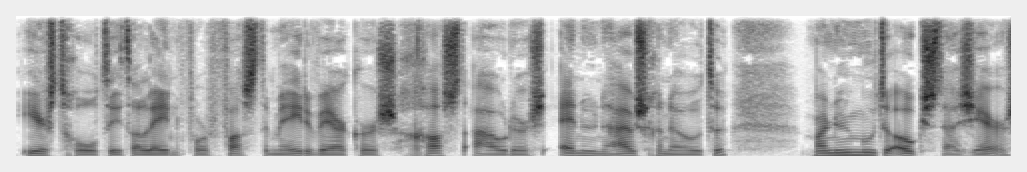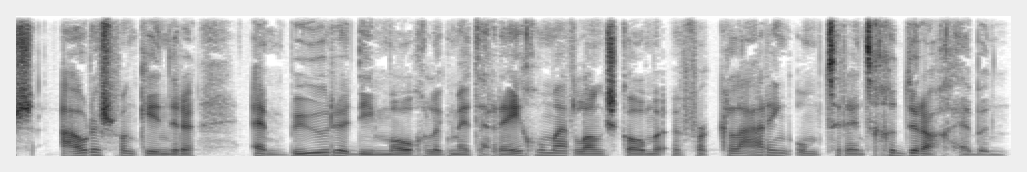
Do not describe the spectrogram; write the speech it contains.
Eerst gold dit alleen voor vaste medewerkers, gastouders en hun huisgenoten, maar nu moeten ook stagiairs, ouders van kinderen en buren die mogelijk met regelmaat langskomen een verklaring omtrent gedrag hebben.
